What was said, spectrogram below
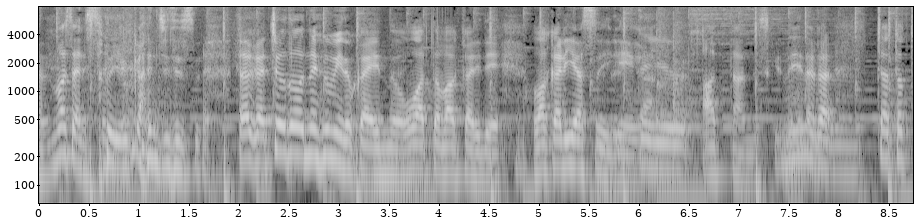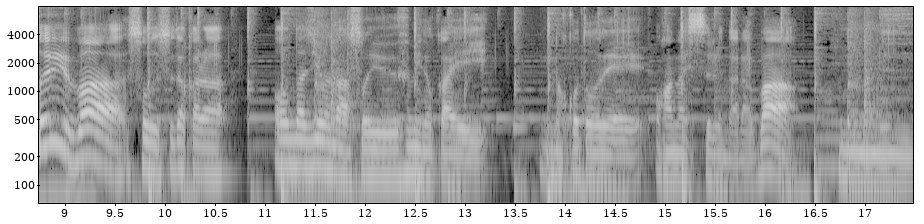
まさにそういう感じです。だからちょうどね文の会の終わったばっかりで分かりやすい例があったんですけどね。だからじゃあ例えばそうです。だから同じようなそういう文の会のことでお話しするならばうん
